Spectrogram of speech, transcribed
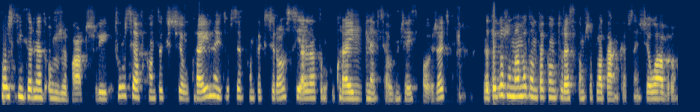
polski internet ożywa, czyli Turcja w kontekście Ukrainy i Turcja w kontekście Rosji, ale na tą Ukrainę chciałabym dzisiaj spojrzeć, dlatego że mamy tą taką turecką przeplatankę, w sensie Ławrow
